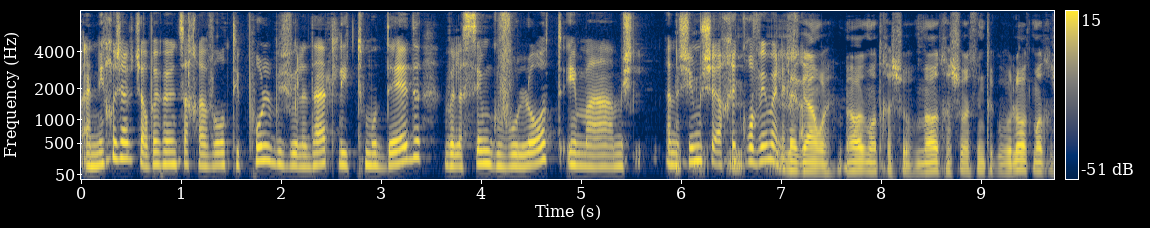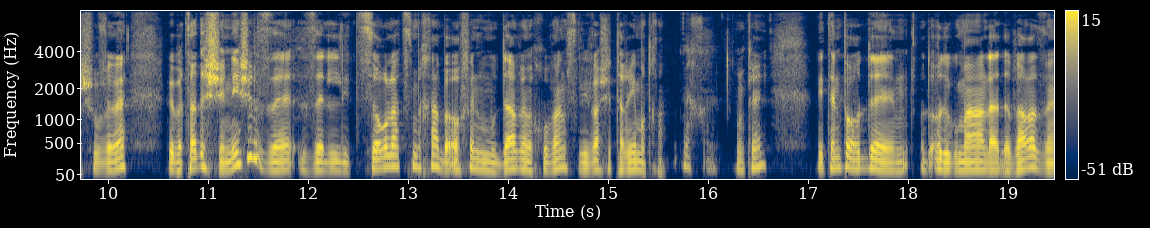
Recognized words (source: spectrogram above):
אני חושבת שהרבה פעמים צריך לעבור טיפול בשביל לדעת להתמודד ולשים גבולות עם המש... אנשים שהכי קרובים אליך. לגמרי, מאוד מאוד חשוב, מאוד חשוב לשים את הגבולות, מאוד חשוב וזה. ובצד השני של זה, זה ליצור לעצמך באופן מודע ומכוון סביבה שתרים אותך. נכון. אוקיי? ניתן פה עוד, אה, עוד, עוד דוגמה לדבר הזה.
